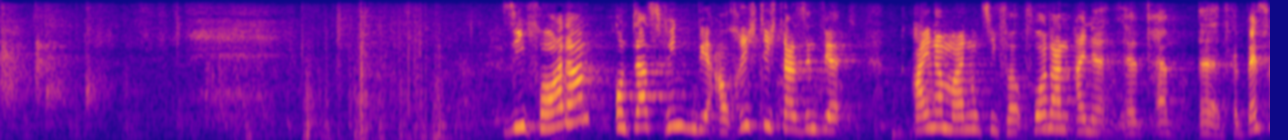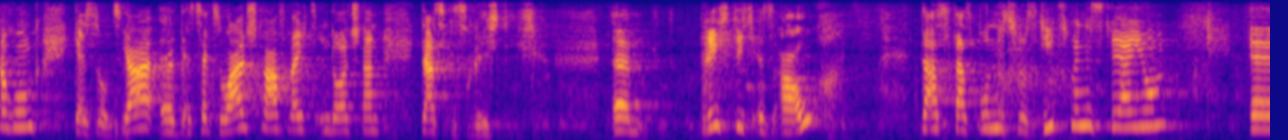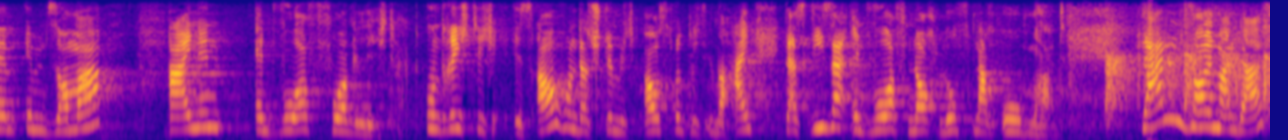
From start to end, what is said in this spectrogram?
Sie fordern, und das finden wir auch richtig, da sind wir einer Meinung, Sie fordern eine äh, äh, Verbesserung des, äh, des Sexualstrafrechts in Deutschland. Das ist richtig. Ähm, richtig ist auch, dass das Bundesjustizministerium ähm, im Sommer einen Entwurf vorgelegt hat. Und richtig ist auch, und das stimme ich ausdrücklich überein, dass dieser Entwurf noch Luft nach oben hat. Dann soll man das,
